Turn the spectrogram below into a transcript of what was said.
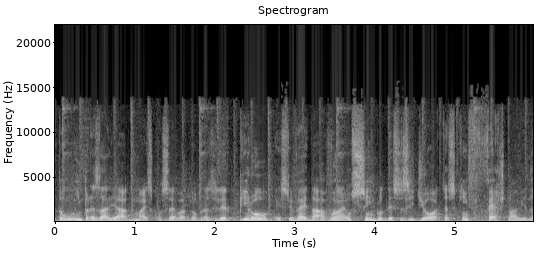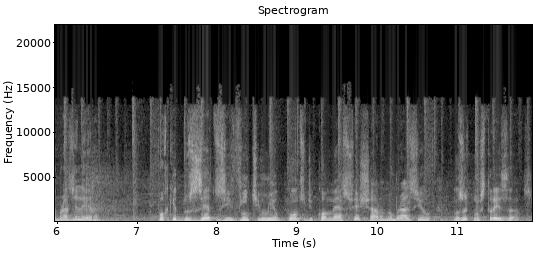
Então o empresariado mais conservador brasileiro pirou. Esse velho da Havan é o símbolo desses idiotas que infestam a vida brasileira. Porque 220 mil pontos de comércio fecharam no Brasil nos últimos três anos.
